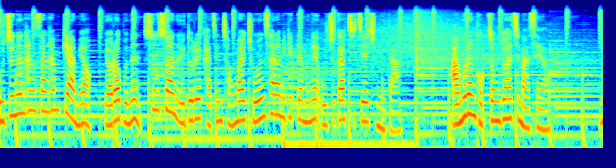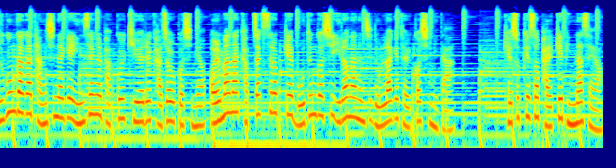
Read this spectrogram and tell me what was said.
우주는 항상 함께하며 여러분은 순수한 의도를 가진 정말 좋은 사람이기 때문에 우주가 지지해 줍니다. 아무런 걱정도 하지 마세요. 누군가가 당신에게 인생을 바꿀 기회를 가져올 것이며 얼마나 갑작스럽게 모든 것이 일어나는지 놀라게 될 것입니다. 계속해서 밝게 빛나세요.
